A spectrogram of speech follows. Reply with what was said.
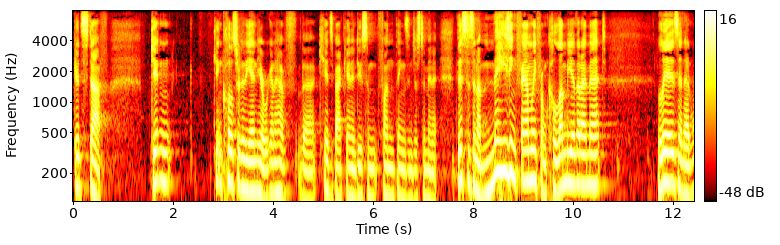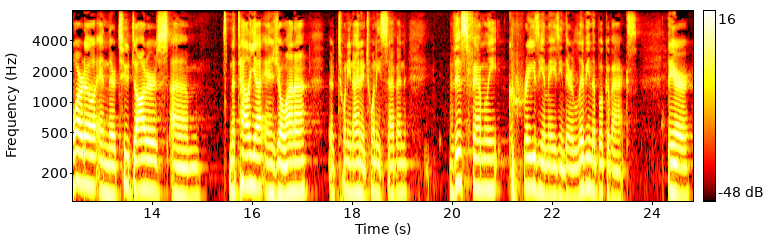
Good stuff. Getting, getting closer to the end here. We're going to have the kids back in and do some fun things in just a minute. This is an amazing family from Colombia that I met Liz and Eduardo and their two daughters, um, Natalia and Joanna. They're 29 and 27. This family, crazy amazing. They're living the book of Acts. They are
